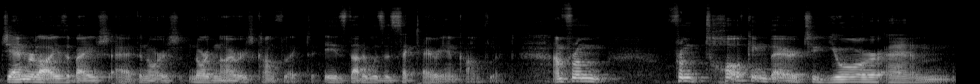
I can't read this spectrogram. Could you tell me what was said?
generalize about uh, the North, Northern Irish conflict is that it was a sectarian conflict, and from from talking there to your um,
